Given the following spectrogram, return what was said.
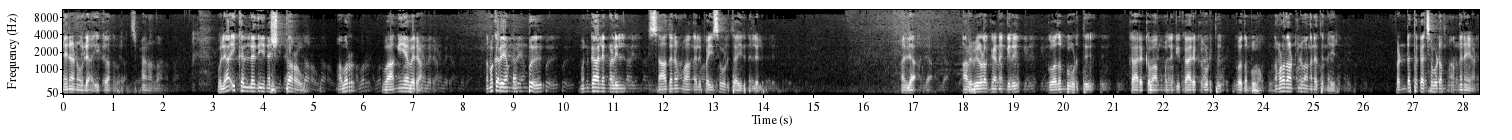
അതിനാണ് ഉലായിക്ക എന്ന് പറയുന്നത്. സുഹാനല്ല ഉലായിക്കല്ലതീനഷ്ടറവും അവർ വാങ്ങിയവരാണ്. നമുക്കറിയാം മുമ്പ് മുൻകാലങ്ങളിൽ സാധനം വാങ്ങൽ പൈസ കൊടുത്തായിരുന്നില്ലല്ലോ. അല്ല അറബികളൊക്കെ ആണെങ്കിൽ ഗോതമ്പ് കൊടുത്ത് കാരക്ക വാങ്ങും. അല്ലെങ്കിൽ കാരക്ക കൊടുത്ത് ഗോതമ്പ് വാങ്ങും. നമ്മുടെ നാട്ടിലും അങ്ങനെ തന്നെയായിരുന്നു. പണ്ടത്തെ കച്ചവടം അങ്ങനെയാണ്.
